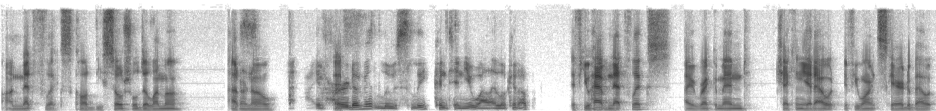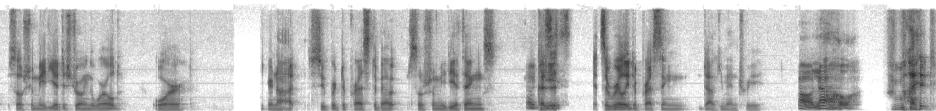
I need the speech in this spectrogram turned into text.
on Netflix called The Social Dilemma. I don't know. I've heard of it loosely. Continue while I look it up. If you have Netflix, I recommend checking it out if you aren't scared about social media destroying the world or you're not super depressed about social media things. Oh, Because jeez. it's, it's a really depressing documentary. Oh no. but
